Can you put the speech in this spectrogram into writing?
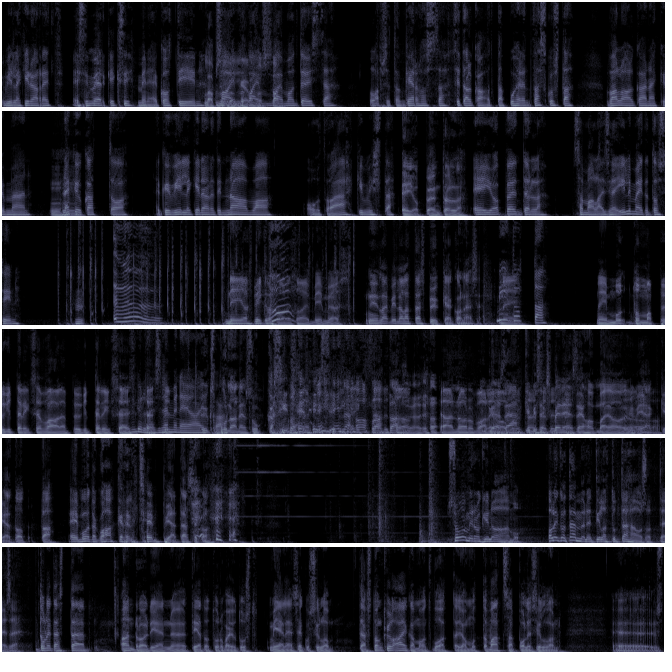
Ville Kinaret esimerkiksi menee kotiin, Lapset on vaimo, vaimo, vaimo on töissä, lapset on kerhossa, sitten alkaa ottaa puhelinta taskusta, valo alkaa näkymään, Mhm. mm-hmm. näkyy kattoa, näkyy Ville Kinaretin naamaa, outoa ähkimistä, Ei ole pöntöllä. ei ole pöntöllä, samanlaisia ilmeitä tosin. Mm. Niin, jos mikrofoni toimii myös. Niin, Ville laittaisi pyykkää koneeseen. Niin, Niin. totta. Niin, mu- tumma pyykitterikseen, vaalean pyykitterikseen. ja Kyllä sitten- siinä menee aikaa. Yksi punainen sukka sinne, niin siinä Se ollaan taas. ihan normaali Kyllä se ähkimiseksi menee nyt. se homma, joo, hyvin Joo. äkkiä, totta. Ei muuta kuin hakkerille tsemppiä tässä kohtaa. Suomirokin aamu. Oliko tämmönen tilattu tähän osoitteeseen? Tuli tästä Androidien tietoturvajutusta mieleen se, kun silloin, tästä on kyllä aika monta vuotta jo, mutta WhatsApp oli silloin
